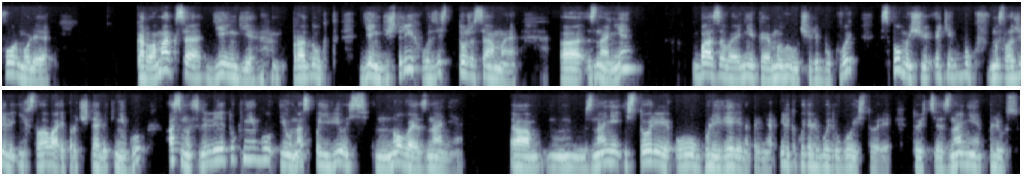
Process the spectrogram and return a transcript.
формуле Карла Маркса деньги, продукт, деньги, штрих, вот здесь то же самое. А, знание базовое, некое, мы выучили буквы, с помощью этих букв мы сложили их слова и прочитали книгу, осмыслили эту книгу, и у нас появилось новое знание. А, знание истории о Гулливере, например, или какой-то любой другой истории. То есть знание плюс.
